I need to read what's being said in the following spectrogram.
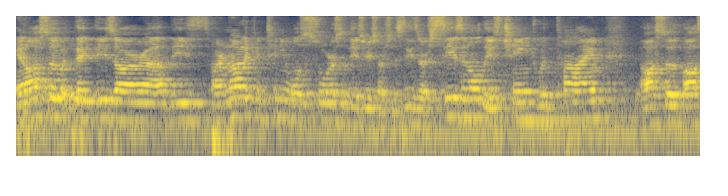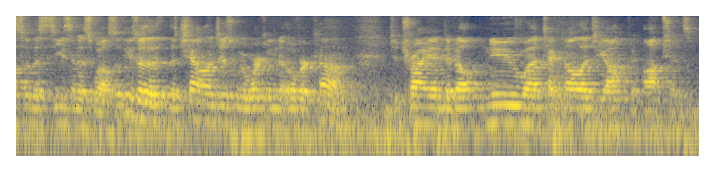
and also they, these are uh, these are not a continual source of these resources. These are seasonal. These change with time. Also, also the season as well. So these are the, the challenges we're working to overcome to try and develop new uh, technology op options.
